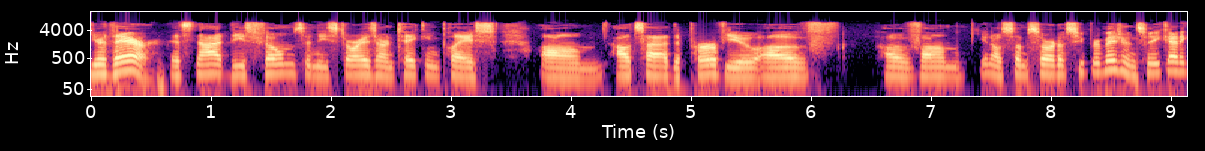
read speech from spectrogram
you're there. It's not these films and these stories aren't taking place um, outside the purview of of um, you know some sort of supervision. So you got to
